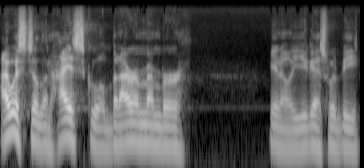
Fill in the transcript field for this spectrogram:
I was still in high school, but I remember, you know, you guys would be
